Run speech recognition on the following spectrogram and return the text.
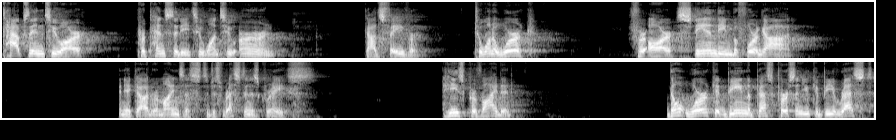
taps into our propensity to want to earn God's favor, to want to work for our standing before God. And yet God reminds us to just rest in His grace. He's provided don't work at being the best person you could be. Rest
